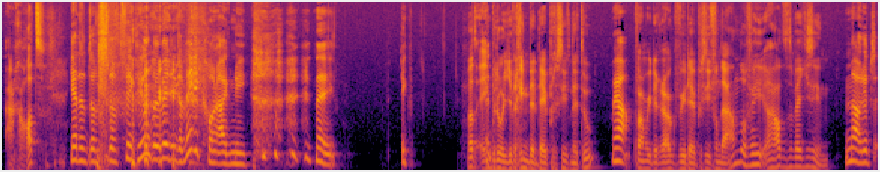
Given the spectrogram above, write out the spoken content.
aan gehad? Ja, dat, dat, dat vind ik heel... dat, weet ik, dat weet ik gewoon eigenlijk niet. nee, Want ik bedoel, je ging er depressief naartoe. ja. Kwam je er ook weer depressief vandaan? Of had het een beetje zin? Nou, dat,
